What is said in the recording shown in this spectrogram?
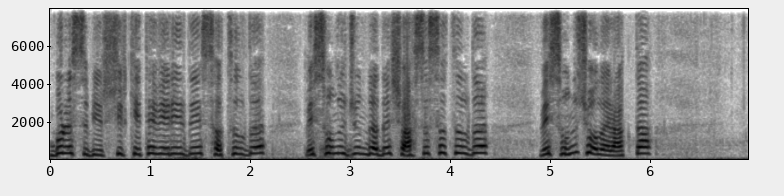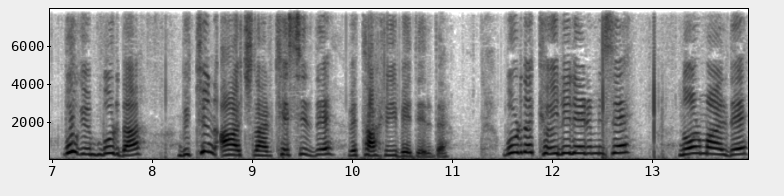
burası bir şirkete verildi, satıldı ve sonucunda da şahsa satıldı ve sonuç olarak da bugün burada bütün ağaçlar kesildi ve tahrip edildi. Burada köylülerimize normalde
